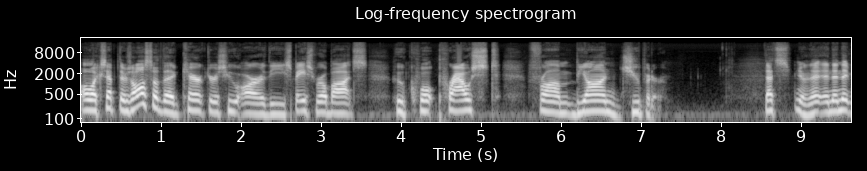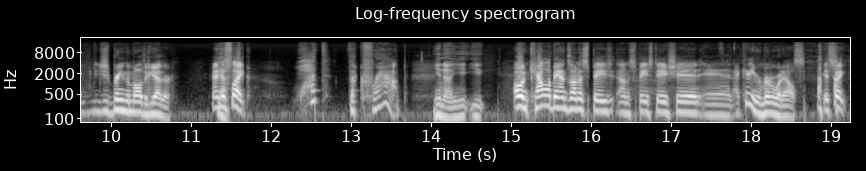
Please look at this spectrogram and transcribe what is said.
Oh, except there's also the characters who are the space robots who quote Proust from beyond Jupiter. That's you know, and then they, you just bring them all together, and Yeah. it's like, what the crap? You know, you, you Oh, and Caliban's on a space on a space station, and I can't even remember what else. It's like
